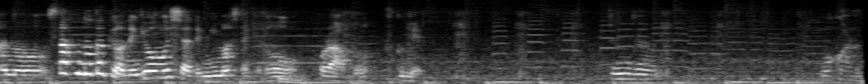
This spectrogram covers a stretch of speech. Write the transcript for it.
あのスタッフの時はね業務支社で見ましたけど、うん。ホラーも含め。全然わからない。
